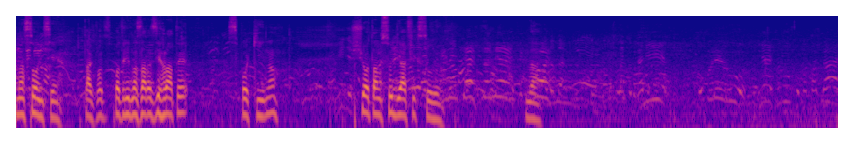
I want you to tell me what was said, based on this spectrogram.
на сонці. Так, от потрібно зараз зіграти спокійно. Що там суддя фіксує. Да. Даниил, убери руку, мяч в руку попадай.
